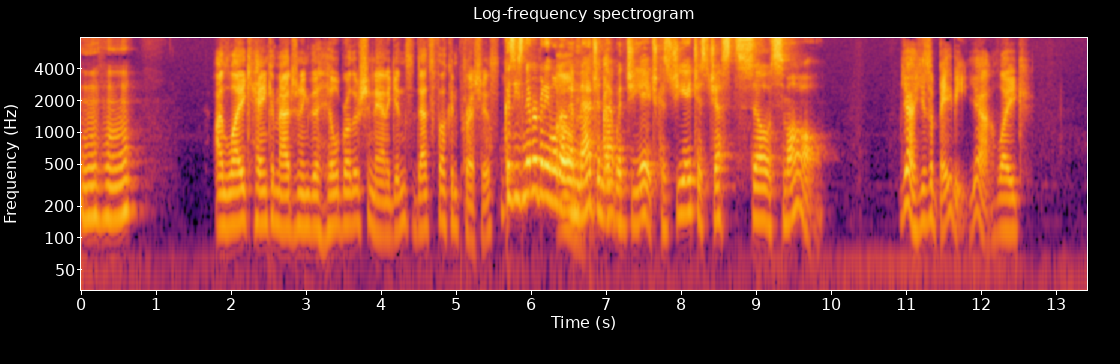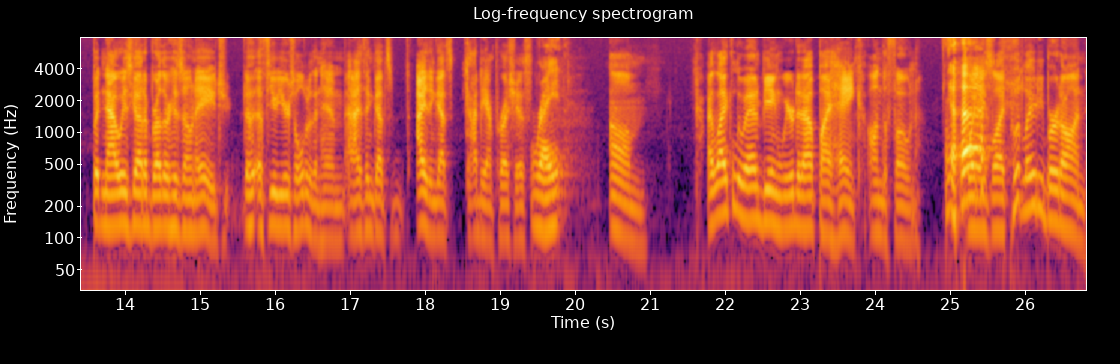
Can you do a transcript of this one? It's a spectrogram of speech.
Mm-hmm. I like hank imagining the hill brothers shenanigans that's fucking precious Because he's never been able to Um, imagine that I- with GH, because GH is just so small. yeah he's a baby yeah like but now he's got a brother his own age a, a few years older than him and i think that's i think that's goddamn precious Right. Um, I like Luann being weirded out by Hank on the phone when he's like, "Put Ladybird on."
